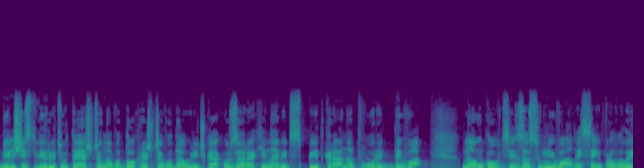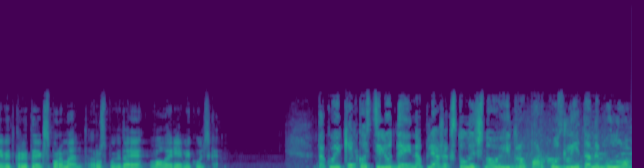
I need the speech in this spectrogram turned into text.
Більшість вірить у те, що на водохреще вода у річках, озерах і навіть з-під крана творить дива. Науковці засумнівалися і провели відкритий експеримент, розповідає Валерія Мікульська. Такої кількості людей на пляжах столичного гідропарку з літа не було.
